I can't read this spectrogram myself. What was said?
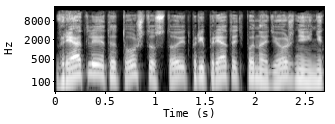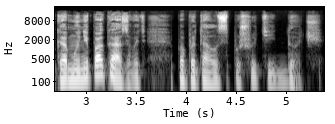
Вряд ли это то, что стоит припрятать понадежнее и никому не показывать», — попыталась пошутить дочь.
